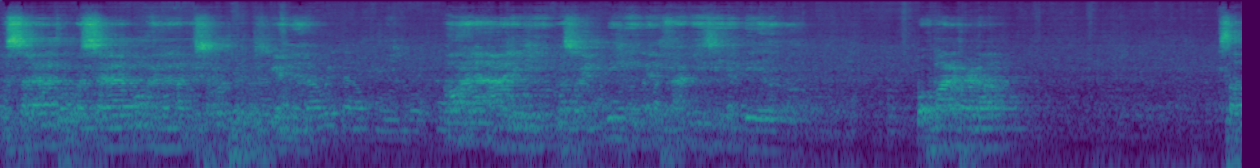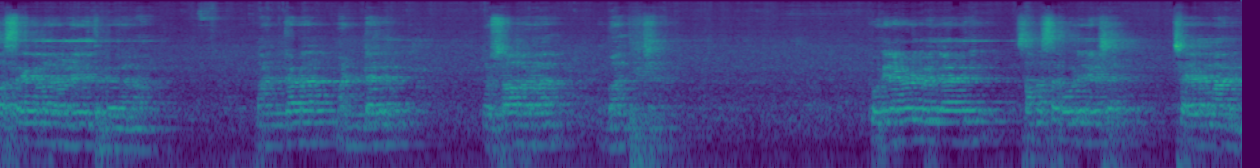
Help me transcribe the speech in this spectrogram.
والصلاة والسلام على أشرف المرسلين وعلى آله وصحبه الفائزين بيضا ബഹുമാനപ്പെട്ട സമസ്തകേരള നിർണയത്തിലുള്ള മണ്ഡല മണ്ഡല മുഷാവറ ഉപാധ്യക്ഷൻ കുടിലങ്ങാട് പഞ്ചായത്ത് സമസ്ത കോർഡിനേഷൻ ചെയർമാനും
